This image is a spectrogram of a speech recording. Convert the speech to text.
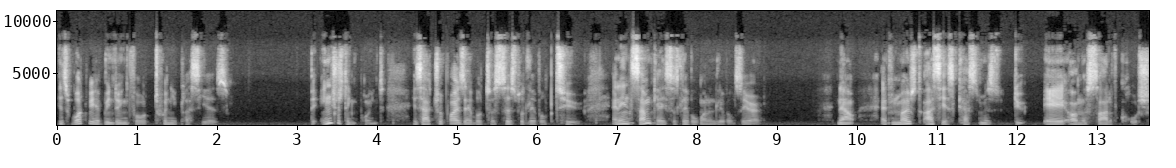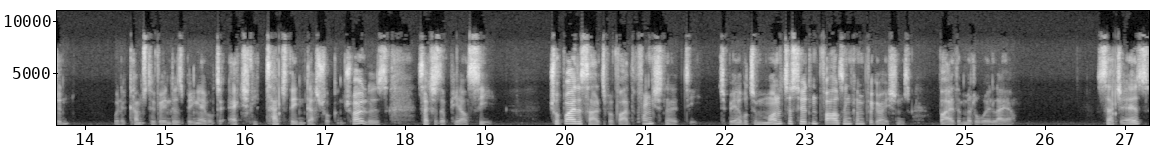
is what we have been doing for 20 plus years. The interesting point is how Tripwire is able to assist with level 2 and in some cases level 1 and level 0. Now, at most ICS customers do err on the side of caution when it comes to vendors being able to actually touch the industrial controllers, such as a PLC. Tripwire decided to provide the functionality to be able to monitor certain files and configurations via the middleware layer, such as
